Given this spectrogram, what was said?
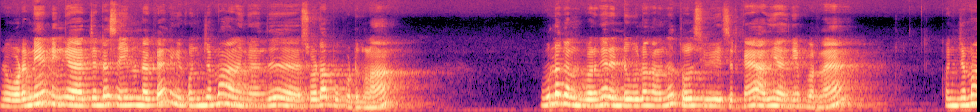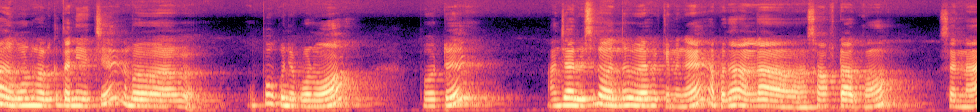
உடனே நீங்கள் அர்ஜென்ட்டாக செய்யணுன்னாக்கா நீங்கள் கொஞ்சமாக நீங்கள் வந்து சோடாப்பு போட்டுக்கலாம். உருளைக்கிழங்கு பாருங்கள் ரெண்டு உருளைக்கிழங்கு தோல் சீவி வச்சுருக்கேன். அதையும் அதிகம் போடுறேன். கொஞ்சமாக அது மூணு அளவுக்கு தண்ணி வச்சு நம்ம உப்பு கொஞ்சம் போடுவோம். போட்டு அஞ்சாறு விசில் வந்து வேக வைக்கணுங்க. அப்போ தான் நல்லா சாஃப்டாக இருக்கும். சென்னை.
